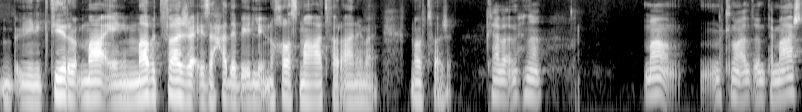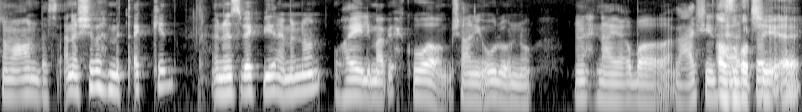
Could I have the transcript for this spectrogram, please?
يعني كتير ما يعني ما بتفاجئ إذا حدا بيقول لي إنه خلص ما عاد فرقانه معي ما بتفاجئ هلا نحن ما مثل ما قلت أنت ما عشنا معهم بس أنا شبه متأكد إنه نسبة كبيرة منهم وهي اللي ما بيحكوها مشان يقولوا إنه نحن يابا عايشين اضبط شيء. إيه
